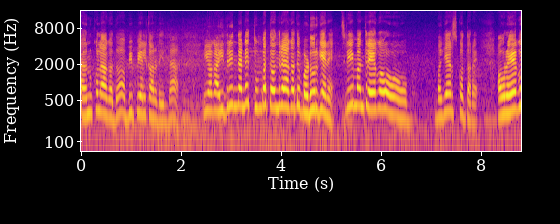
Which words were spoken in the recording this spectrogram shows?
ಅನುಕೂಲ ಆಗೋದು ಬಿ ಪಿ ಎಲ್ ಕಾರ್ಡಿಂದ ಇವಾಗ ಇದರಿಂದನೇ ತುಂಬ ತೊಂದರೆ ಆಗೋದು ಬಡವ್ರಿಗೇನೆ. ಶ್ರೀಮಂತರು ಹೇಗೋ ಬಗೆಹರಿಸ್ಕೋತಾರೆ. ಅವ್ರು ಹೇಗೂ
